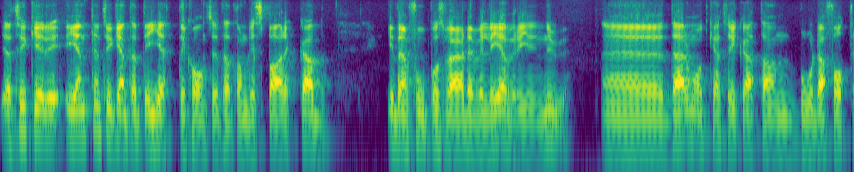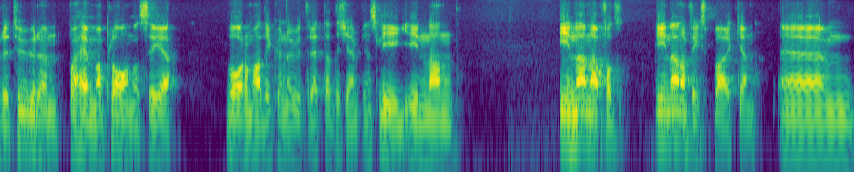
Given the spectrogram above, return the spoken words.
jag tycker egentligen tycker jag inte att det är jättekonstigt att de blir sparkad i den fotbollsvärld vi lever i nu. Eh, däremot kan jag tycka att han borde ha fått returen på hemmaplan och se vad de hade kunnat uträtta till Champions League innan, innan, han, fått, innan han fick sparken. Eh,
